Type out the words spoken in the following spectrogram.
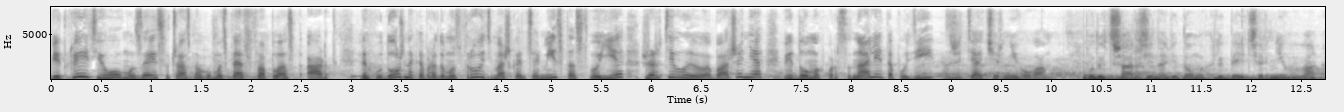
Відкриють його в музеї сучасного мистецтва «Пласт-арт», де художники продемонструють мешканцям міста своє жартівливе бачення відомих персоналій та подій з життя Чернігова. Будуть шаржі на відомих людей Чернігова,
